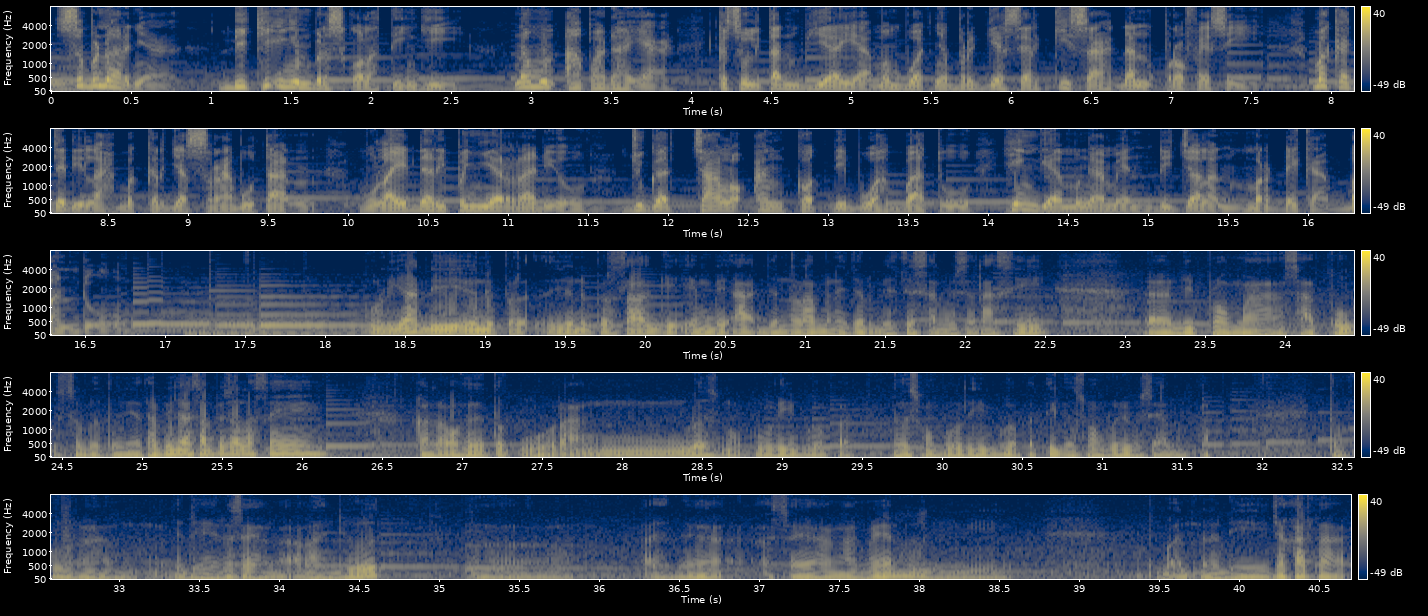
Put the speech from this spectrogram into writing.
Sebenarnya Diki ingin bersekolah tinggi, namun apa daya, kesulitan biaya membuatnya bergeser kisah dan profesi. Maka jadilah bekerja serabutan, mulai dari penyiar radio, juga calo angkot di Buah Batu, hingga mengamen di Jalan Merdeka Bandung. Kuliah di Universal GMBA, General Manager Business Administrasi, eh, diploma satu sebetulnya tapi nggak sampai selesai karena waktu itu kurang 250 ribu apa 250 ribu apa 350 ribu saya lupa. Itu kurang. Jadi akhirnya saya nggak lanjut. Eh, akhirnya saya ngamen di di Jakarta.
